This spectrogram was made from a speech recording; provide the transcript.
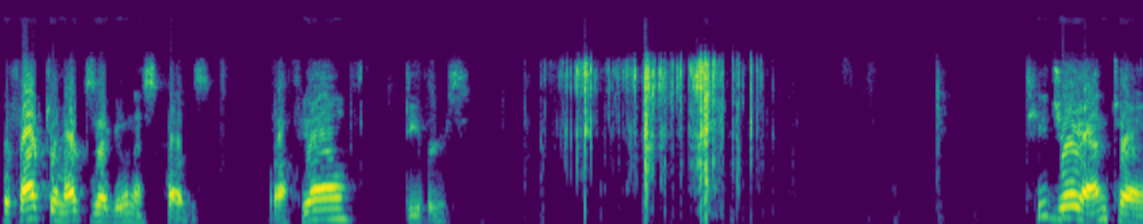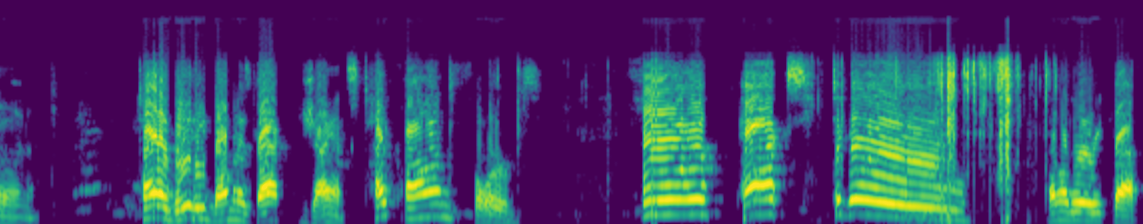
Refractor, Mark Zagunis, Cubs. Rafael Devers. TJ Antone. Tyler Beede, Bowman is back. Giants. Ti'Quan Forbes. Four packs to go. Then we'll do a recap.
